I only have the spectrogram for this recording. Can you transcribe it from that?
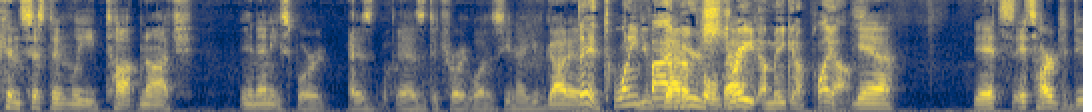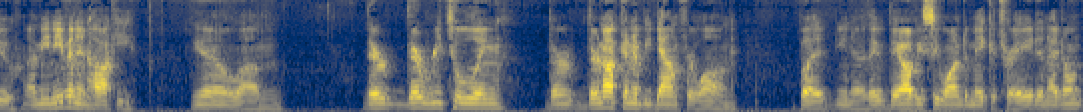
consistently top notch in any sport as as Detroit was. You know, you've got to they had 25 years pull back. straight of making a playoff. Yeah, yeah, it's it's hard to do. I mean, even in hockey, you know, um, they're they're retooling. They're they're not going to be down for long, but you know they they obviously wanted to make a trade, and I don't.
